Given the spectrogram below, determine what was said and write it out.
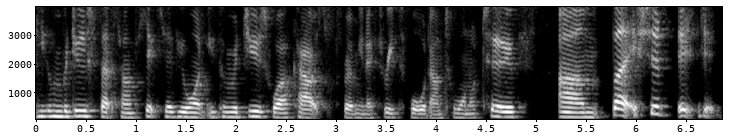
You can reduce steps down to 60 if you want. You can reduce workouts from, you know, three to four down to one or two. Um, but it should it,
